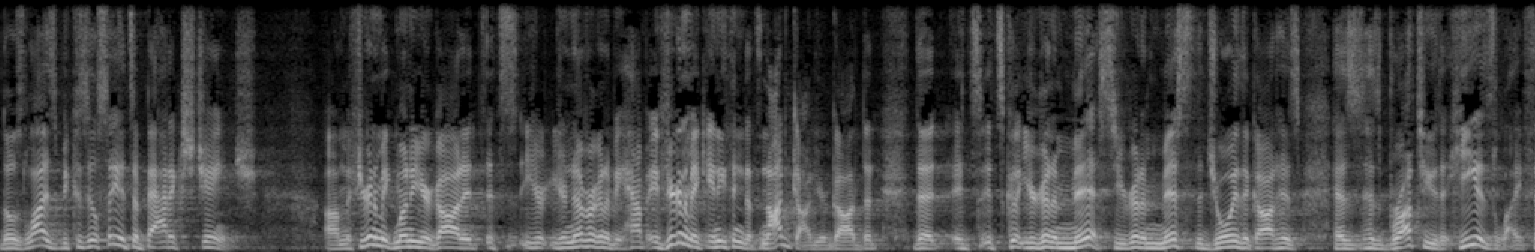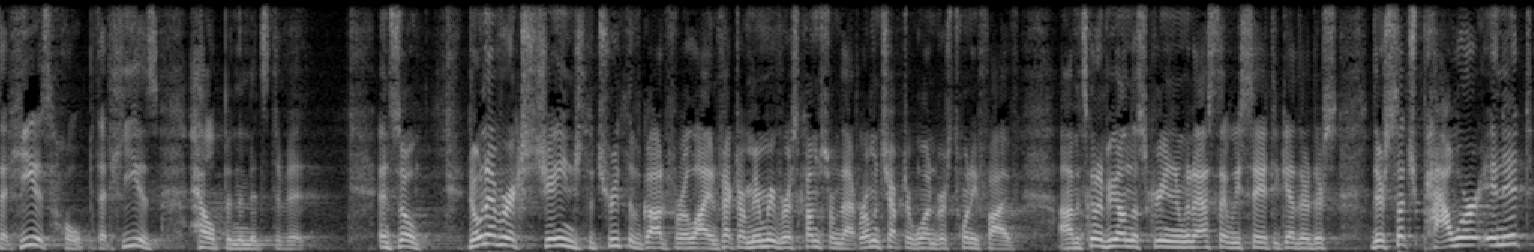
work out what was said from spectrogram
those lies because he'll say it's a bad exchange. Um, if you're going to make money your God, it, you're, you're never going to be happy. If you're going to make anything that's not God your God, that, that it's, it's you're going to miss. You're going to miss the joy that God has, has, has brought to you, that He is life, that He is hope, that He is help in the midst of it. And so, don't ever exchange the truth of God for a lie. In fact, our memory verse comes from that Romans chapter 1, verse 25. Um, it's going to be on the screen, and I'm going to ask that we say it together. There's, there's such power in it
